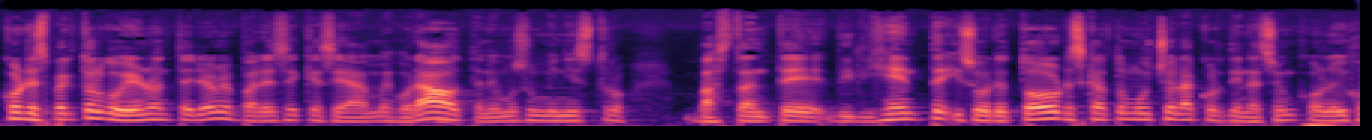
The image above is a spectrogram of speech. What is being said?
Con respecto al gobierno anterior, me parece que se ha mejorado. Tenemos un ministro bastante diligente y, sobre todo, rescato mucho la coordinación con la IJ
